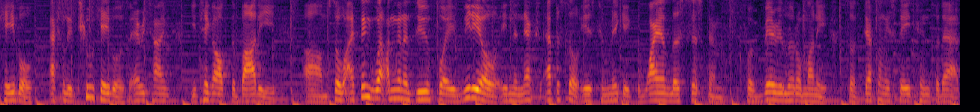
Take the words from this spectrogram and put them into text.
cable, actually two cables every time you take off the body um, so I think what I'm gonna do for a video in the next episode is to make a wireless system for very little money. So definitely stay tuned for that.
